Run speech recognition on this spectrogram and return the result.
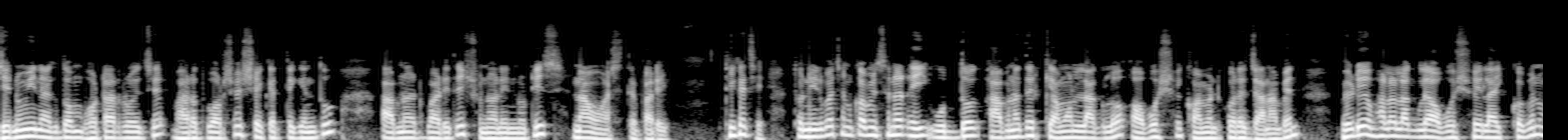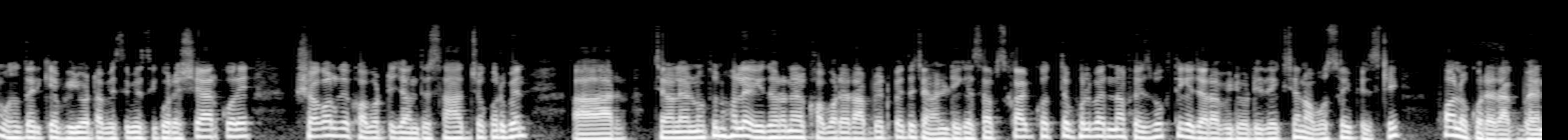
জেনুইন একদম ভোটার রয়েছে ভারতবর্ষে সেক্ষেত্রে কিন্তু আপনার বাড়িতে শুনানির নোটিশ নাও আসতে পারে। ঠিক আছে? তো নির্বাচন কমিশনের এই উদ্যোগ আপনাদের কেমন লাগল অবশ্যই কমেন্ট করে জানাবেন। ভিডিও ভালো লাগলে অবশ্যই লাইক করবেন, বন্ধুদেরকে ভিডিওটা বেশি বেশি করে শেয়ার করে সকলকে খবরটি জানতে সাহায্য করবেন। আর চ্যানেলে নতুন হলে এই ধরনের খবরের আপডেট পেতে চ্যানেলটিকে সাবস্ক্রাইব করতে ভুলবেন না। ফেসবুক থেকে যারা ভিডিওটি দেখছেন, অবশ্যই পেজটি ফলো করে রাখবেন।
